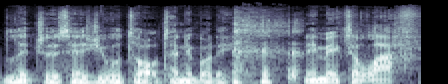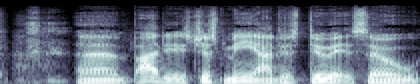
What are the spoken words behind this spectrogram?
literally says you will talk to anybody. and it makes a laugh. Um, I, it's just me. I just do it. So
